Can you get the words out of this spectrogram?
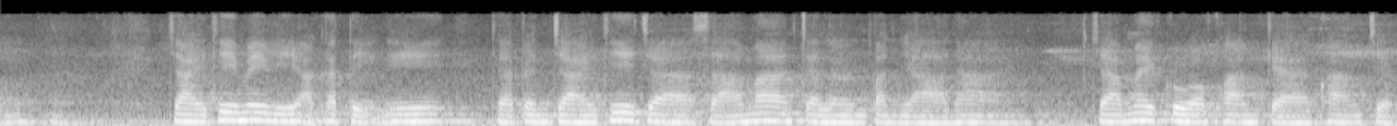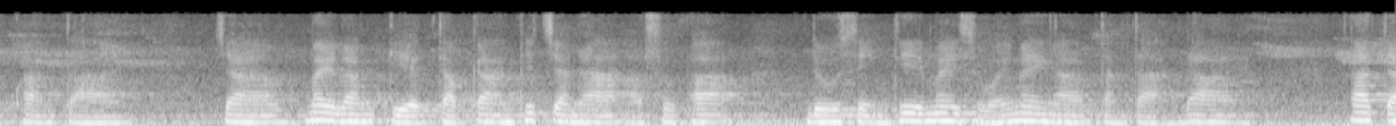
ง ใจที่ไม่มีอคตินี้ จะเป็นใจที่จะสามารถเจริญปัญญาได้ จะไม่กลัวความแก่ความเจ็บความตาย จะไม่รังเกียจกับการพิจารณาอสุภะดูสิ่งที่ไม่สวยไม่งามต่างๆได้ ถ้าใจ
